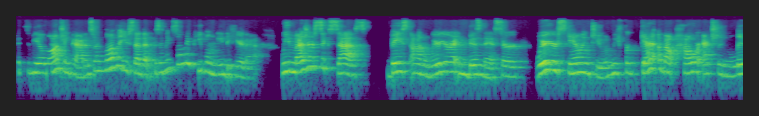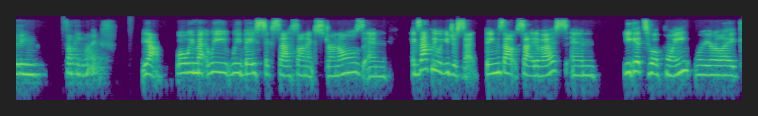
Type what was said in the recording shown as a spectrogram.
gets to be a launching pad. And so I love that you said that because I think so many people need to hear that. We measure success based on where you're at in business or where you're scaling to. And we forget about how we're actually living fucking life. Yeah. Well, we met, we, we base success on externals and exactly what you just said, things outside of us. And you get to a point where you're like,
